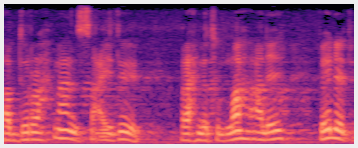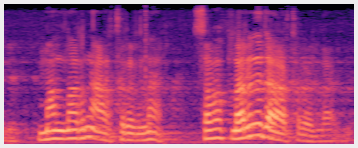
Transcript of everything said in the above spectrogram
Abdurrahman Said'i rahmetullah aleyh böyle diyor. Mallarını artırırlar. Sevaplarını da artırırlar diyor.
